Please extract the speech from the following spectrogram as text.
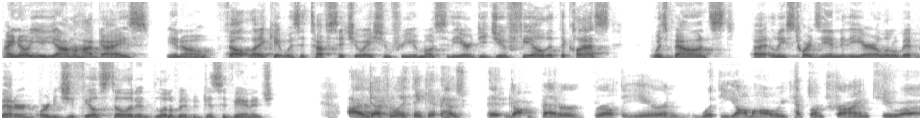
I know you Yamaha guys, you know, felt like it was a tough situation for you most of the year. Did you feel that the class was balanced uh, at least towards the end of the year a little bit better, or did you feel still at a little bit of a disadvantage? I definitely think it has it got better throughout the year, and with the Yamaha, we kept on trying to uh,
